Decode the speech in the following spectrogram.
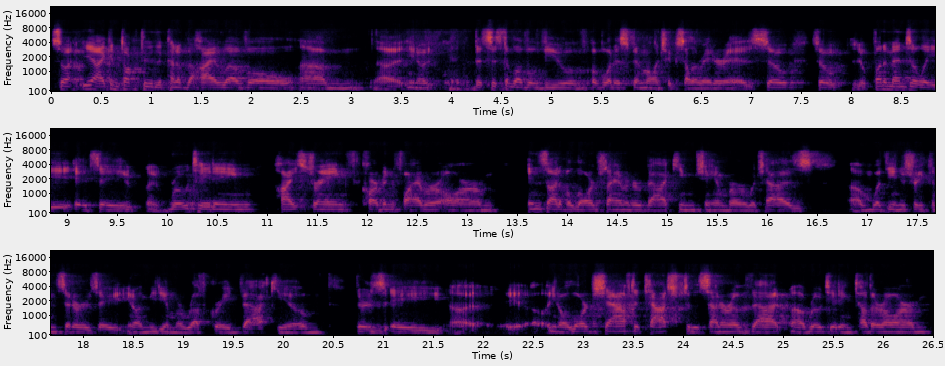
So yeah, I can talk through the kind of the high level, um, uh, you know, the system level view of, of what a spin launch accelerator is. So so fundamentally, it's a, a rotating high strength carbon fiber arm inside of a large diameter vacuum chamber, which has um, what the industry considers a you know a medium or rough grade vacuum. There's a, uh, a, you know a large shaft attached to the center of that uh, rotating tether arm,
